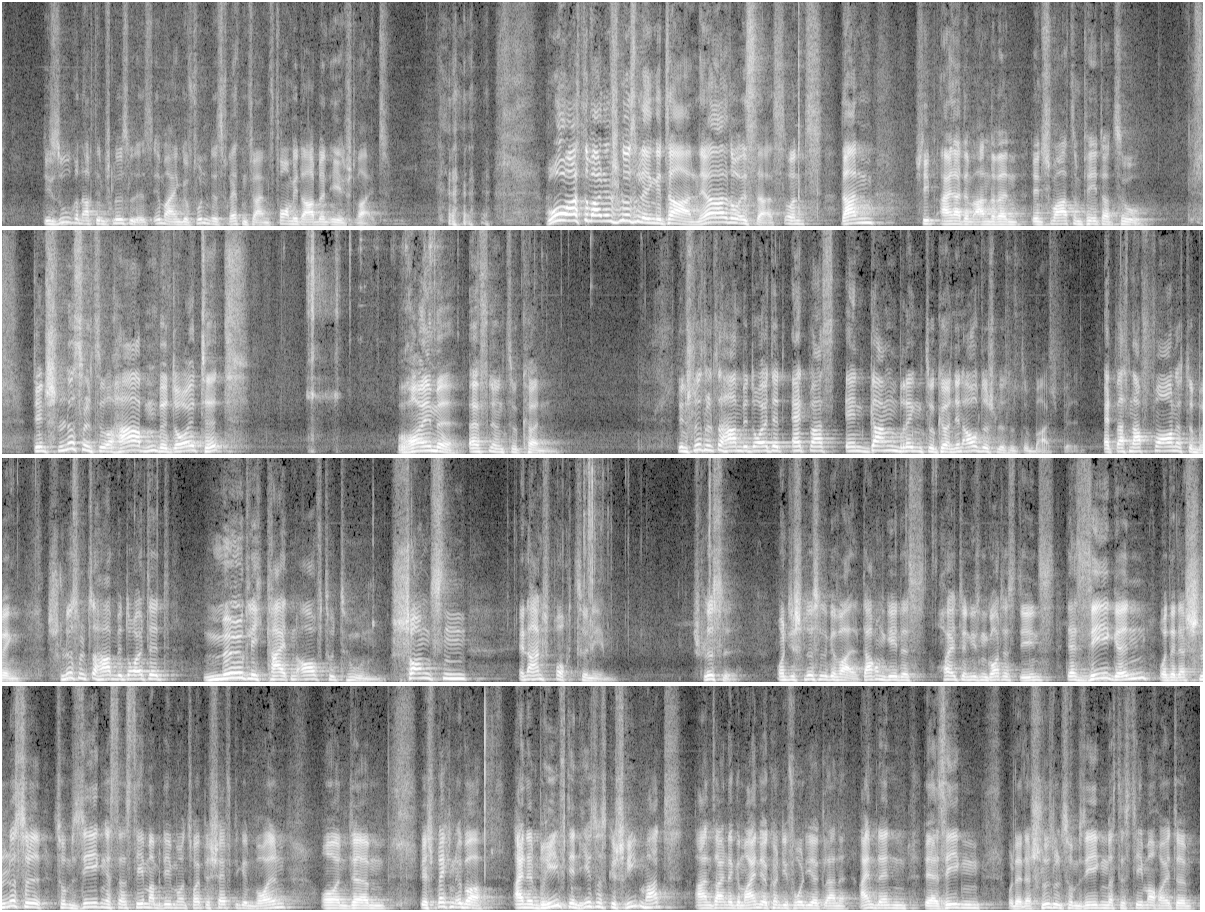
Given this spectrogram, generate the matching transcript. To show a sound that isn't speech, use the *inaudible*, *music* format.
Die Suche nach dem Schlüssel ist immer ein gefundenes Fressen für einen formidablen Ehestreit. *laughs* Wo hast du meinen Schlüssel hingetan? Ja, so ist das. Und dann schiebt einer dem anderen den schwarzen Peter zu. Den Schlüssel zu haben bedeutet, Räume öffnen zu können. Den Schlüssel zu haben bedeutet, etwas in Gang bringen zu können, den Autoschlüssel zum Beispiel. Etwas nach vorne zu bringen. Schlüssel zu haben bedeutet, Möglichkeiten aufzutun, Chancen in Anspruch zu nehmen. Schlüssel und die Schlüsselgewalt. Darum geht es heute in diesem Gottesdienst. Der Segen oder der Schlüssel zum Segen ist das Thema, mit dem wir uns heute beschäftigen wollen. Und ähm, wir sprechen über einen Brief, den Jesus geschrieben hat an seine Gemeinde. Ihr könnt die Folie gerne einblenden. Der Segen oder der Schlüssel zum Segen, das ist das Thema heute.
